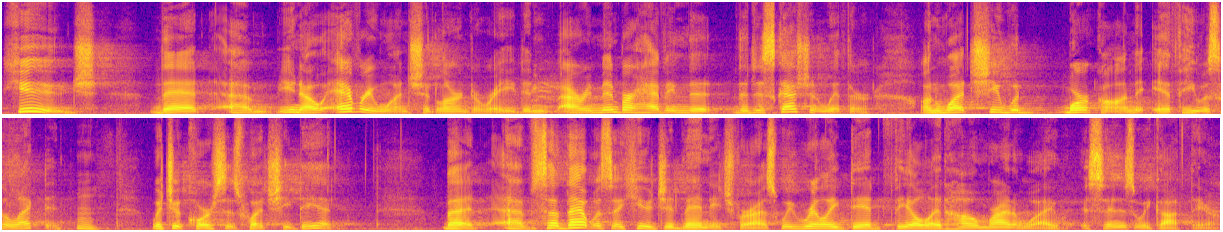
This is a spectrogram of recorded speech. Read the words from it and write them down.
huge. That, um, you know, everyone should learn to read. And I remember having the, the discussion with her on what she would work on if he was elected, which of course is what she did. But um, so that was a huge advantage for us. We really did feel at home right away as soon as we got there.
